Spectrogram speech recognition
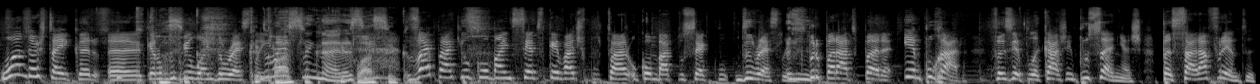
O Undertaker, eh, que era um dos vilões do wrestling. Do wrestling, não era Que assim? clássico. Vai para aquilo com o mindset de quem vai disputar o combate do século de wrestling. Preparado para empurrar, fazer placagem por senhas, passar à frente,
